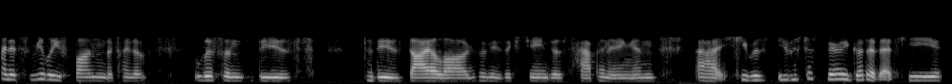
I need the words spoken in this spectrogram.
And it's really fun to kind of listen to these to these dialogues and these exchanges happening and uh, he was he was just very good at it. He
